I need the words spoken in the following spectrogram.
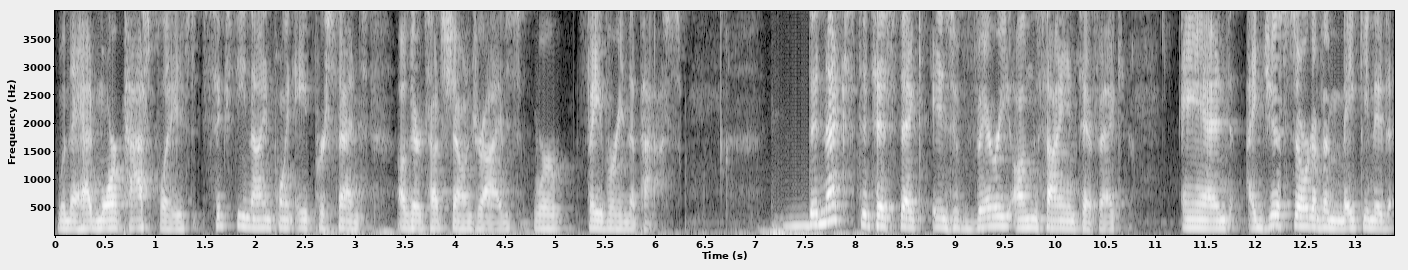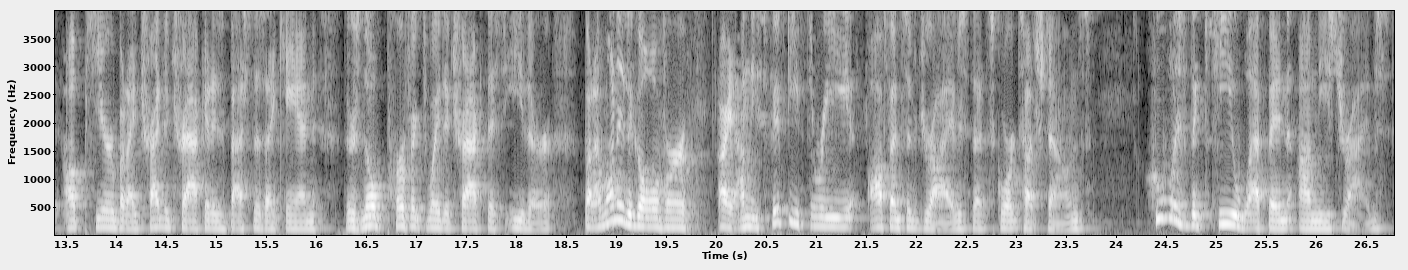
when they had more pass plays. 69.8% of their touchdown drives were favoring the pass. The next statistic is very unscientific and I just sort of am making it up here, but I tried to track it as best as I can. There's no perfect way to track this either, but I wanted to go over all right, on these 53 offensive drives that scored touchdowns, who was the key weapon on these drives.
